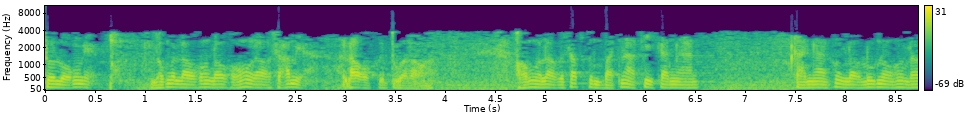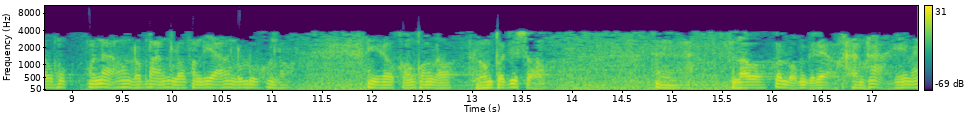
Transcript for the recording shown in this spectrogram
ตัวหลงเนี่ย หลงกับเราของเราของเราสามอย่างเราคือตัวเราของของเราก็ทรัพย์สมบัติหน้าที่การงาน การงานของเราลูกน้องของเราหัวหน้าของเราบางของเราภรรยาของเราลูกของเรา นี่เราของของเรา หลงตัวที่สอง เราก็หลงอยู่แล้วข้งห้าใช่ไหม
